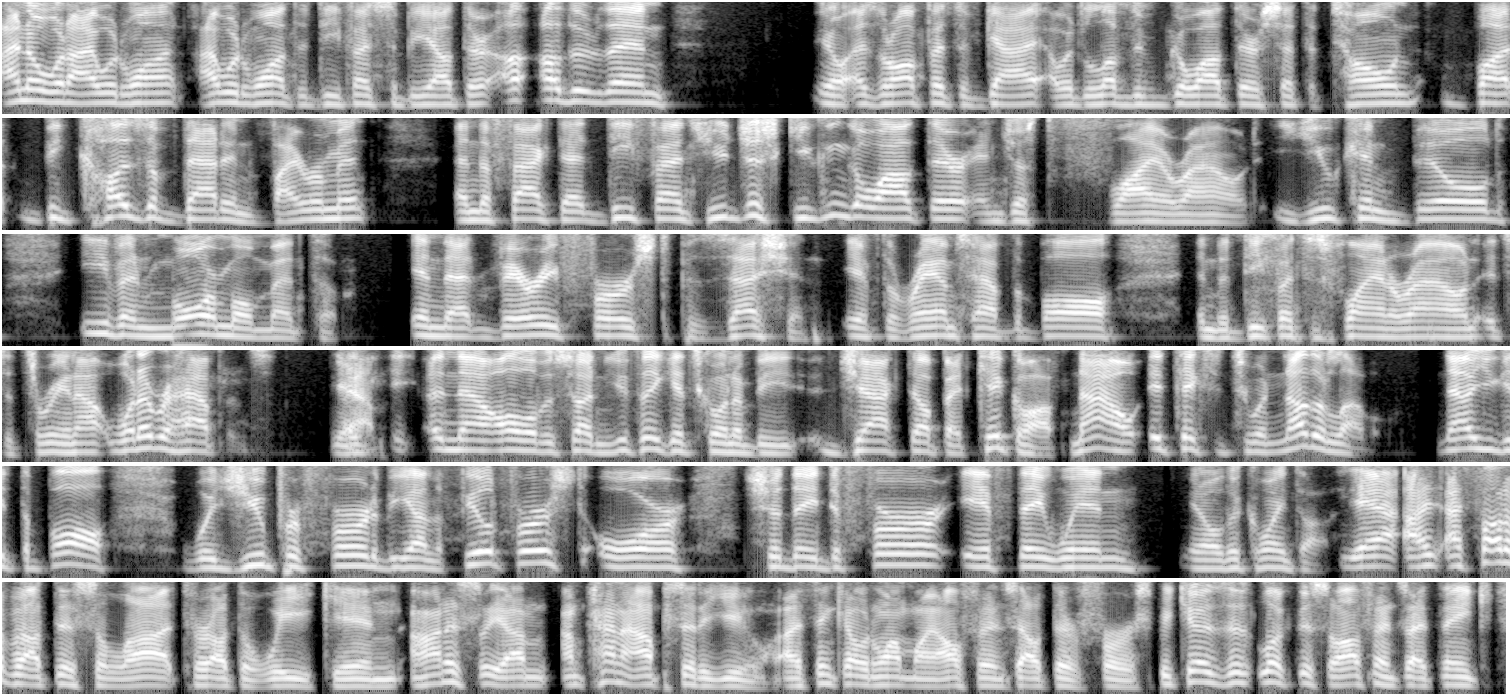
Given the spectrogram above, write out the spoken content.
I know what I would want. I would want the defense to be out there, other than, you know, as an offensive guy, I would love to go out there, set the tone. But because of that environment and the fact that defense, you just, you can go out there and just fly around. You can build even more momentum in that very first possession. If the Rams have the ball and the defense is flying around, it's a three and out, whatever happens. Yeah. Like, and now all of a sudden you think it's going to be jacked up at kickoff. Now it takes it to another level. Now you get the ball. Would you prefer to be on the field first, or should they defer if they win you know, the coin toss. Yeah, I, I thought about this a lot throughout the week, and honestly, I'm I'm kind of opposite of you. I think I would want my offense out there first because uh, look, this offense I think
